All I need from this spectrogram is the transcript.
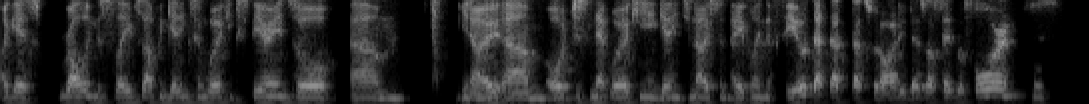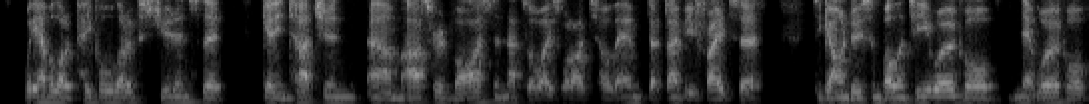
I guess, rolling the sleeves up and getting some work experience, or um, you know, um, or just networking and getting to know some people in the field. That that that's what I did, as I said before. And we have a lot of people, a lot of students that get in touch and um, ask for advice, and that's always what I tell them. Don't, be afraid to to go and do some volunteer work or network or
